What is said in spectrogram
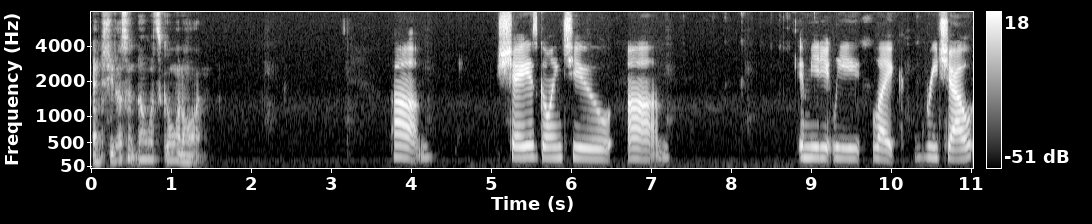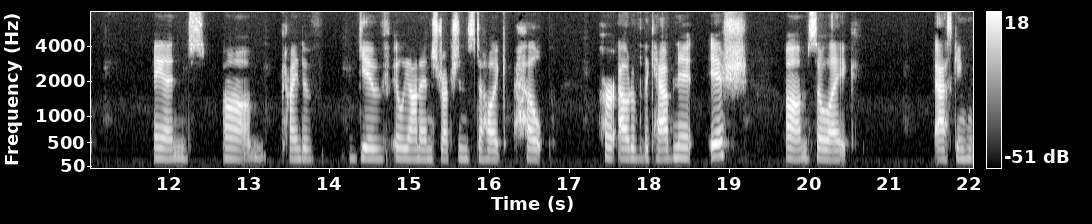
and she doesn't know what's going on. Um, Shay is going to um immediately like reach out and um kind of give Ileana instructions to like help her out of the cabinet ish. Um, so like asking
